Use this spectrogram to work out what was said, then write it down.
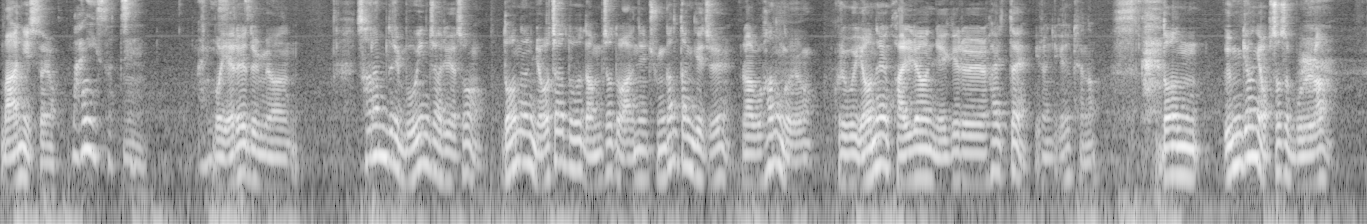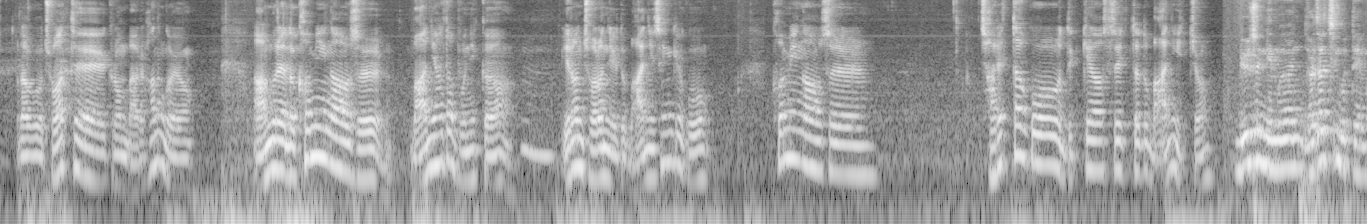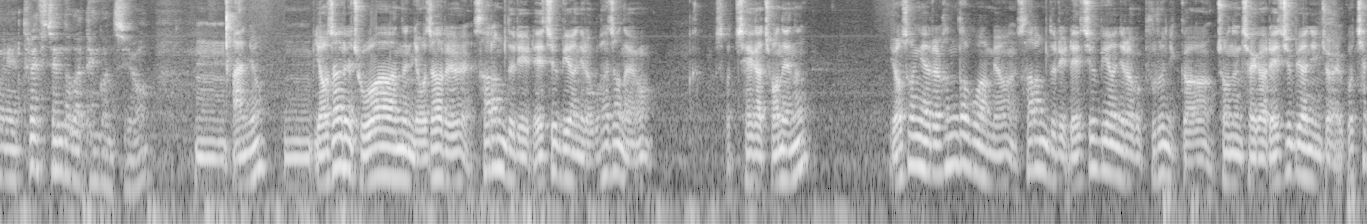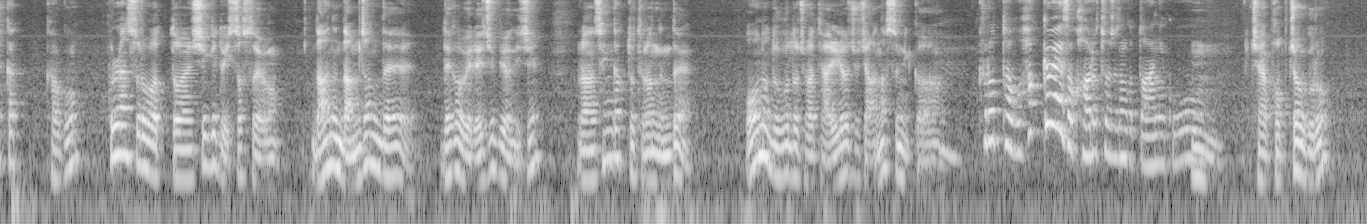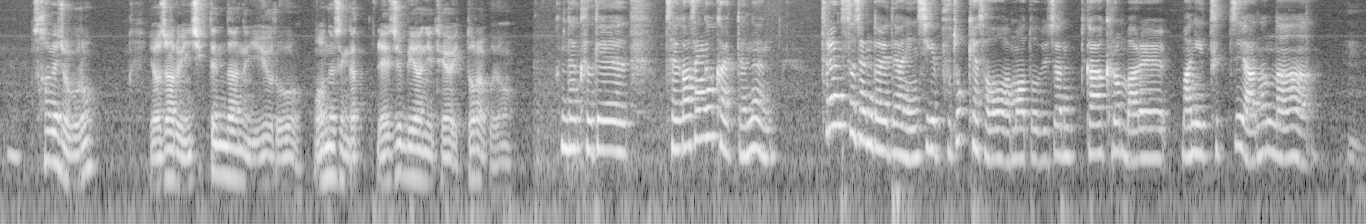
많이 있어요. 많이 있었지. 음. 많이 뭐 예를 들면 사람들이 모인 자리에서 너는 여자도 남자도 아닌 중간 단계지 라고 하는 거예요. 그리고 연애 관련 얘기를 할 때 이런 얘기 해도 되나? 넌 음경이 없어서 몰라 라고 저한테 그런 말을 하는 거예요 아무래도 커밍아웃을 많이 하다 보니까 이런저런 일도 많이 생기고 커밍아웃을 잘했다고 느꼈을 때도 많이 있죠 뮤즈님은 여자친구 때문에 트랜스젠더가 된 건지요? 음, 아니요. 음, 여자를 좋아하는 여자를 사람들이 레즈비언이라고 하잖아요. 그래서 제가 전에는 여성애를 한다고 하면 사람들이 레즈비언이라고 부르니까 저는 제가 레즈비언인 줄 알고 착각하고 혼란스러웠던 시기도 있었어요. 나는 남잔데 내가 왜 레즈비언이지? 라는 생각도 들었는데 어느 누구도 저한테 알려주지 않았으니까 그렇다고 학교에서 가르쳐 주는 것도 아니고 음, 제가 법적으로, 사회적으로 여자로 인식된다는 이유로 어느샌가 레즈비언이 되어 있더라고요. 근데 그게 제가 생각할 때는 트랜스젠더에 대한 인식이 부족해서 아마도 뮤지가 그런 말을 많이 듣지 않았나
